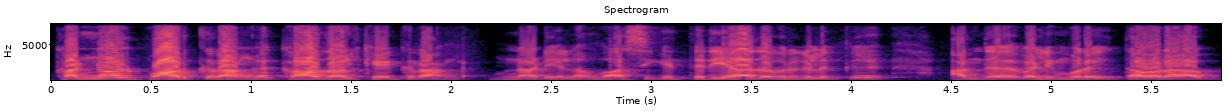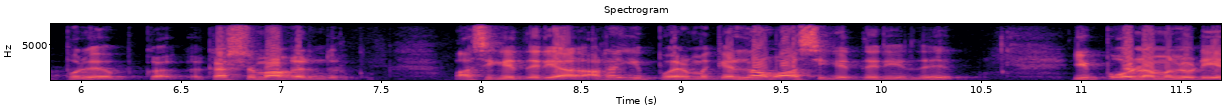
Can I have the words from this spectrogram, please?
கண்ணால் பார்க்குறாங்க காதால் கேட்குறாங்க. முன்னாடியெல்லாம் வாசிக்க தெரியாதவர்களுக்கு அந்த வழிமுறை தவறாக க- கஷ்டமாக இருந்திருக்கும். வாசிக்க தெரியாது. ஆனால் இப்போ நமக்கு எல்லாம் வாசிக்க தெரியுது. இப்போது நம்மளுடைய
